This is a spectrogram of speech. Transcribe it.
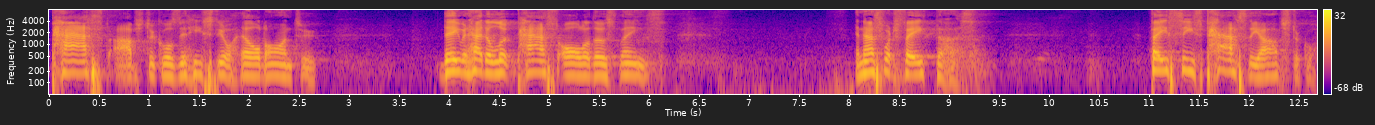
past obstacles that he still held on to. David had to look past all of those things. And that's what faith does. Faith sees past the obstacle.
